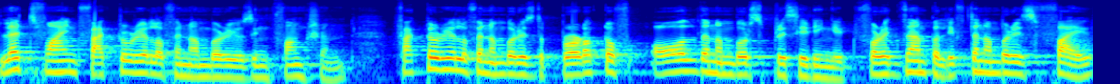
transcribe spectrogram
Let's find factorial of a number using function. Factorial of a number is the product of all the numbers preceding it. For example, if the number is 5,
